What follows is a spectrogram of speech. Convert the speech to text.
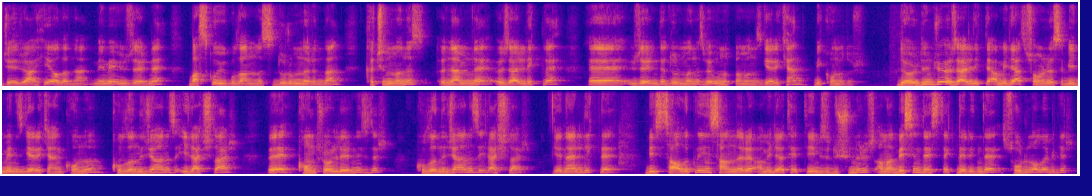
cerrahi alana, meme üzerine baskı uygulanması durumlarından kaçınmanız önemli. Özellikle e, üzerinde durmanız ve unutmamanız gereken bir konudur. Dördüncü özellikle ameliyat sonrası bilmeniz gereken konu kullanacağınız ilaçlar ve kontrollerinizdir. Kullanacağınız ilaçlar genellikle biz sağlıklı insanları ameliyat ettiğimizi düşünürüz ama besin desteklerinde sorun olabilir.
